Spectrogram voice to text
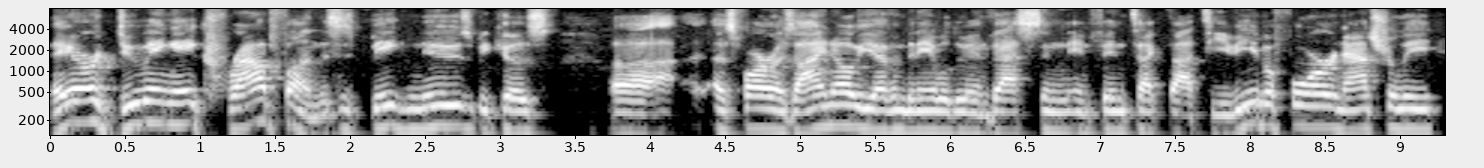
They are doing a crowd fund. This is big news because, uh, as far as I know, you haven't been able to invest in, in fintech.tv before. Naturally,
